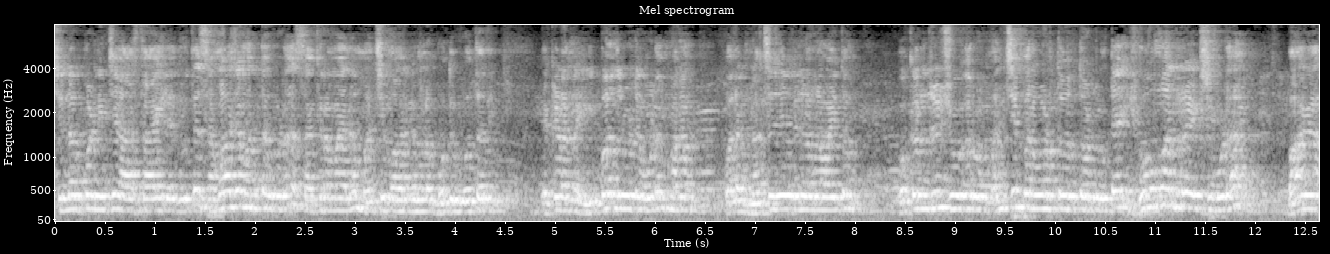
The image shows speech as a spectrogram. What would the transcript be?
చిన్నప్పటి నుంచే ఆ స్థాయిలో ఎదిగితే సమాజం అంతా కూడా సక్రమైన మంచి మార్గంలో ముందుకు పోతుంది. ఎక్కడన్నా ఇబ్బందులు ఉంటే కూడా మనం వాళ్ళకి నచ్చజెప్పిన అవుతాం. ఒకరిని చూసి ఒకరు మంచి ప్రవర్తనతో ఉంటే హ్యూమన్ రైట్స్ కూడా బాగా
